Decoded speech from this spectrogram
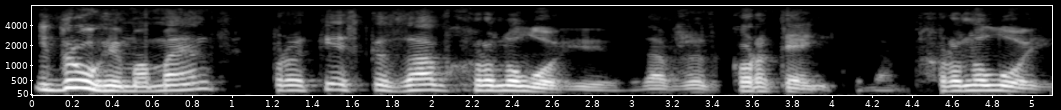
І другий момент, про який я сказав, хронологію, да, вже коротенько, да, хронологію.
